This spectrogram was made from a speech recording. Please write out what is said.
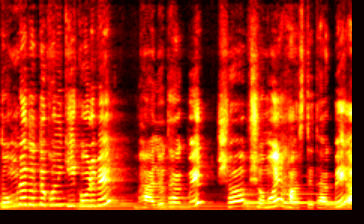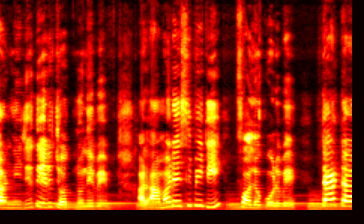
তোমরা ততক্ষণ কি করবে? ভালো থাকবে, সব সময় হাসতে থাকবে আর নিজেদের যত্ন নেবে। আর আমার রেসিপিটি ফলো করবে। টাটা!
